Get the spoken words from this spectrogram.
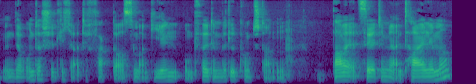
in der unterschiedliche Artefakte aus dem agilen Umfeld im Mittelpunkt standen. Dabei erzählte mir ein Teilnehmer,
